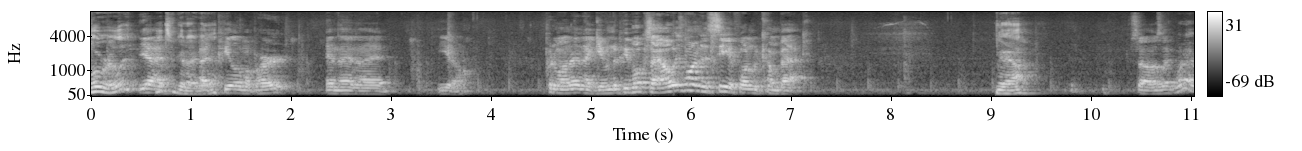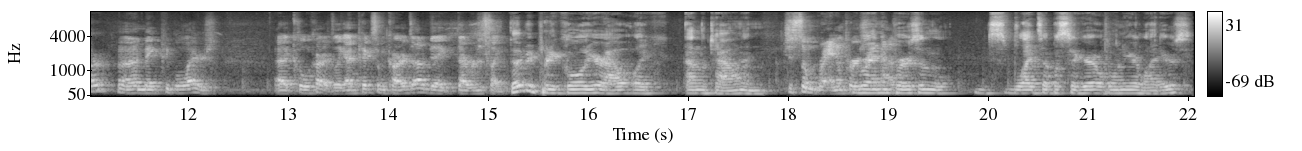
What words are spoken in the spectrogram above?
oh, really? Yeah, That's a good idea. I'd peel them apart and then I'd, you know, put them on there and I'd give them to people because I always wanted to see if one would come back. Yeah. So I was like, whatever, and I'd make people lighters. I uh, had cool cards. Like I'd pick some cards out, and be like, that were just like That'd be pretty cool. You're out like on the town and just some random person. random person lights up a cigarette with one of your lighters.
